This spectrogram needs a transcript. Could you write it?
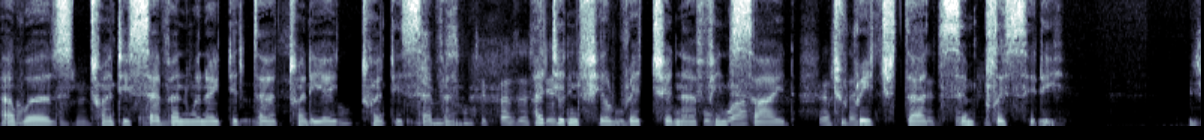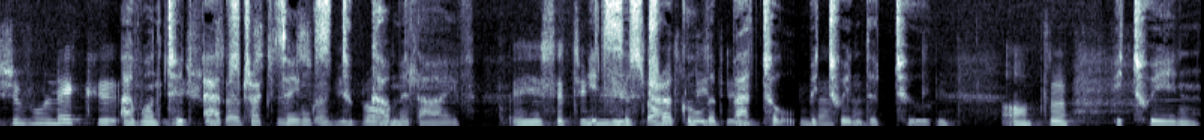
I was 27 when I did that, 28, 27. I didn't feel rich enough inside to reach that simplicity. I wanted abstract things to come alive. It's a struggle, a battle between the two, between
